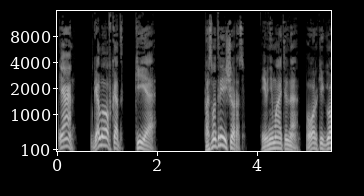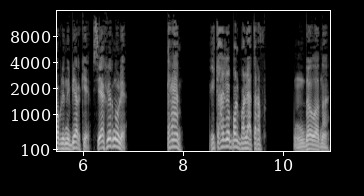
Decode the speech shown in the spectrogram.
«Я!» «Головка, Кия!» «Посмотри еще раз. И внимательно. Орки, гоблины, берки. Всех вернули?» «Да. И даже бульбуляторов». «Да ладно.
